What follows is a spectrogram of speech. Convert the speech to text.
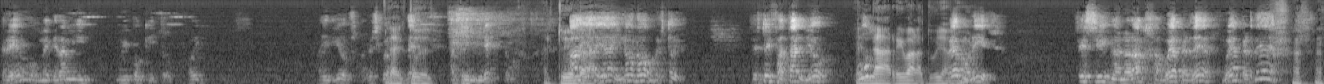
creo, o me queda muy, muy poquito. Ay Dios, a ver si lo aquí en directo. ay, ay, ay, no, no, estoy, estoy fatal yo. Es la arriba la tuya. Voy a morir. Sí, sí, la naranja, voy a perder, voy a perder.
